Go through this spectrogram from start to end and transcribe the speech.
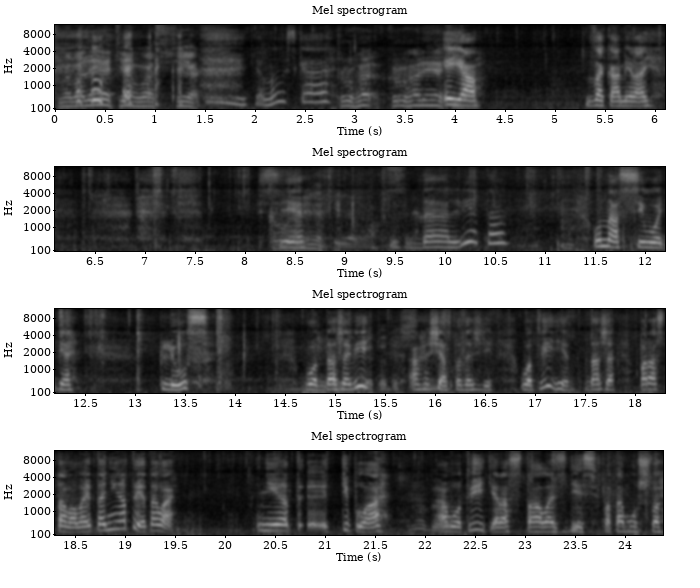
С новолетием вас всех! Януська. Круга, круголетие! И я за камерой. Все, да, лето. У нас сегодня плюс. Вот даже видите, ага, сейчас подожди. Вот видите, даже пораставала. Это не от этого, не от э, тепла. А вот видите, расстала здесь, потому что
